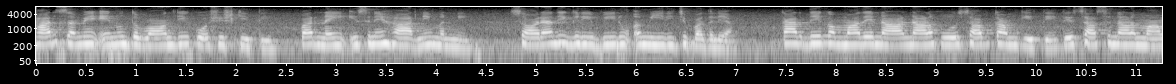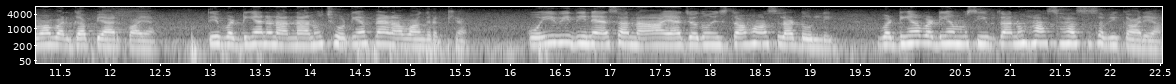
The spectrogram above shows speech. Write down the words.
ਹਰ ਸਮੇਂ ਇਹਨੂੰ ਦਬਾਉਣ ਦੀ ਕੋਸ਼ਿਸ਼ ਕੀਤੀ, ਪਰ ਨਹੀਂ ਇਸ ਨੇ ਹਾਰ ਨਹੀਂ ਮੰਨੀ। ਸਹੁਰਿਆਂ ਦੀ ਗਰੀਬੀ ਨੂੰ ਅਮੀਰੀ 'ਚ ਬਦਲਿਆ। ਘਰ ਦੇ ਕੰਮਾਂ ਦੇ ਨਾਲ ਨਾਲ ਹੋਰ ਸਭ ਕੰਮ ਕੀਤੇ ਤੇ ਸੱਸ ਨਾਲ ਮਾਵਾਂ ਵਰਗਾ ਪਿਆਰ ਪਾਇਆ ਤੇ ਵੱਡੀਆਂ ਨਨਾਣਾਂ ਨੂੰ ਛੋਟੀਆਂ ਭੈਣਾਂ ਵਾਂਗ ਰੱਖਿਆ। ਕੋਈ ਵੀ ਦਿਨ ਐਸਾ ਨਾ ਆਇਆ ਜਦੋਂ ਇਸ ਦਾ ਹੌਸਲਾ ਡੋਲੇ। ਵੱਡੀਆਂ ਵੱਡੀਆਂ ਮੁਸੀਬਤਾਂ ਨੂੰ ਹੱਸ-ਹੱਸ ਸਵੀਕਾਰਿਆ।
